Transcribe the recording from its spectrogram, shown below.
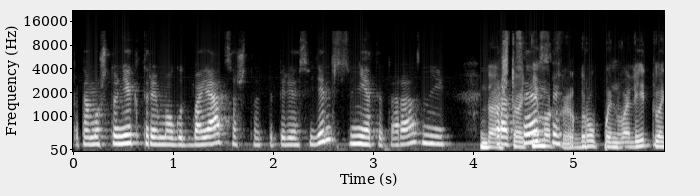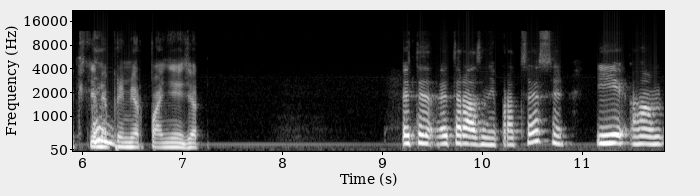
Потому что некоторые могут бояться, что это переосвидетельство. Нет, это разные да, процессы. что отнимут группу инвалидов, например, понизят. Это, это разные процессы. И э,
